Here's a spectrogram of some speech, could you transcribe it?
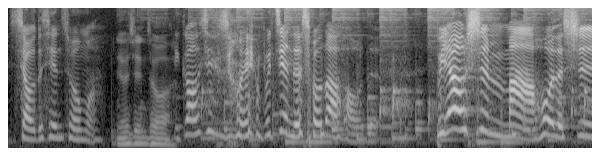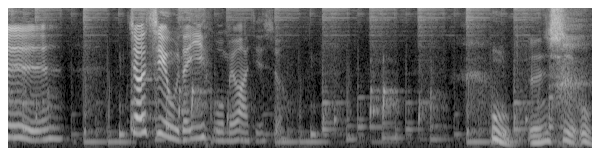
小的先抽嘛。你要先抽啊你。高兴抽也不见得抽到好的，不要是马或者是交际舞的衣服，我没办法接受。物人事物，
